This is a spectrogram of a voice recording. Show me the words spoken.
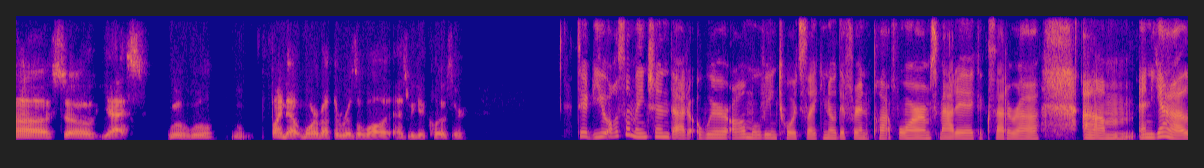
Uh, so yes, we'll, we'll we'll find out more about the Rizzle wallet as we get closer. Dude, you also mentioned that we're all moving towards like, you know, different platforms, Matic, etc. Um, and yeah,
